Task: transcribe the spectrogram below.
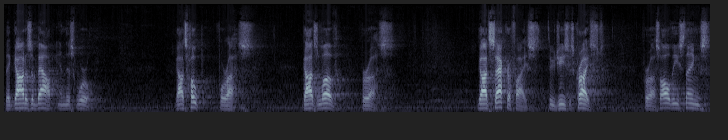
that God is about in this world. God's hope for us. God's love for us, God's sacrifice through Jesus Christ for us. All these things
